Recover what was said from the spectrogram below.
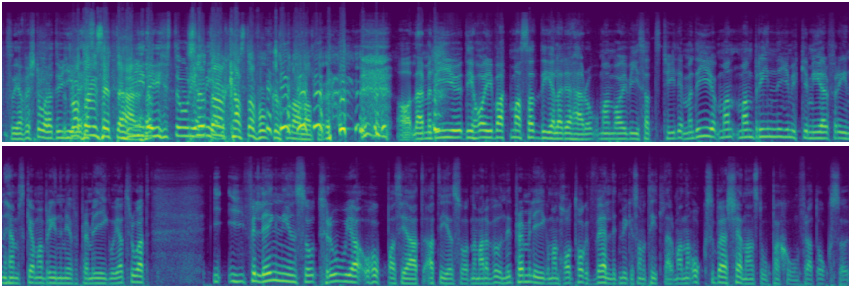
Så jag förstår att du gillar, vi City här. du gillar historia Sluta mer. kasta fokus på något annat. Ja, nej, men det, är ju, det har ju varit massa delar i det här och man har ju visat tydligt. Men ju, man, man brinner ju mycket mer för inhemska, man brinner mer för Premier League och jag tror att i, i förlängningen så tror jag och hoppas jag att, att det är så att när man har vunnit Premier League och man har tagit väldigt mycket sådana titlar, man har också börjat känna en stor passion för att också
